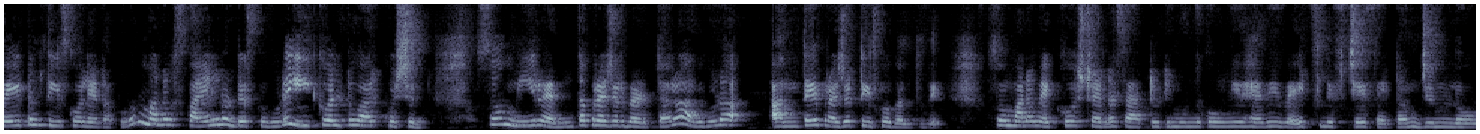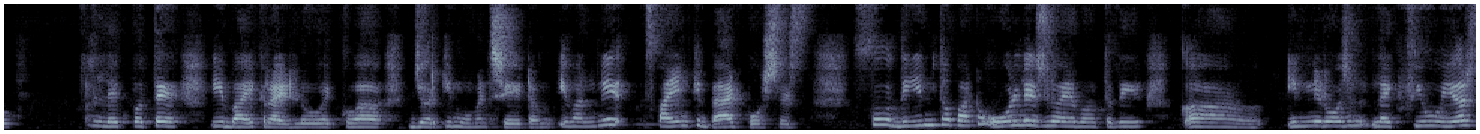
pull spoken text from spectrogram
వెయిట్ని తీసుకోలేనప్పుడు మన స్పైన్లో డిస్క్ కూడా equal to or question so మీరు ఎంత ప్రెషర్ పెడతారో అది కూడా అంతే ప్రెషర్ తీసుకోగలుగుతుంది. సో మనం ఎక్కువ స్ట్రెనస్ యాక్టివిటీ ముందుకు హెవీ వెయిట్స్ లిఫ్ట్ చేసేయటం జిమ్లో లేకపోతే ఈ బైక్ రైడ్లో ఎక్కువ జర్కీ మూమెంట్స్ చేయటం ఇవన్నీ స్పైన్కి బ్యాడ్ పోస్చర్స్ సో దీంతో పాటు ఓల్డ్ ఏజ్లో ఏమవుతుంది? ఇన్ని రోజులు లైక్ ఫ్యూ ఇయర్స్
